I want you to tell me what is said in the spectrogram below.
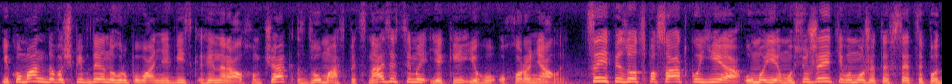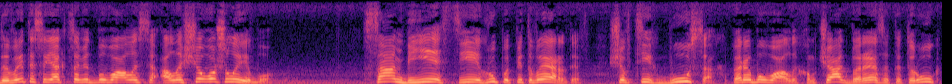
і командувач південного групування військ генерал Хомчак з двома спецназівцями, які його охороняли. Цей епізод з посадку є у моєму сюжеті. Ви можете все це подивитися, як це відбувалося. Але що важливо, сам бієць цієї групи підтвердив, що в цих бусах перебували Хомчак, Береза, Тетерук,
